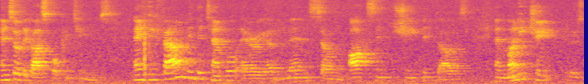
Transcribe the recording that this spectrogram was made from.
And so the gospel continues. And he found in the temple area men selling oxen, sheep, and doves, and money changers,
